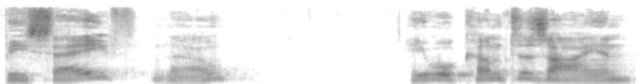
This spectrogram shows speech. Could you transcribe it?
be saved? No. He will come to Zion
